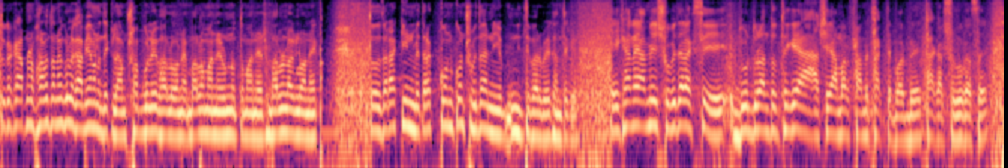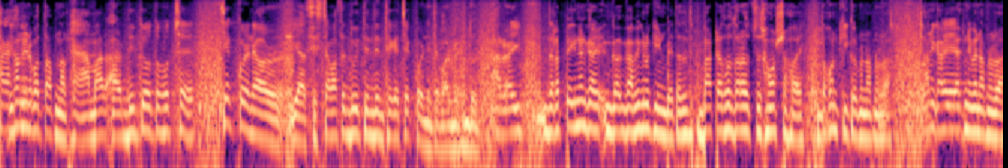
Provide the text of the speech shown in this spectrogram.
তো কাকা আপনার ফার্মে তো অনেকগুলো গাভি আমরা দেখলাম। সবগুলোই ভালো অনেক ভালো মানের উন্নত মানের ভালো লাগল অনেক। তো যারা কিনবে তারা কোন কোন সুবিধা নিতে পারবে এখান থেকে? এখানে আমি সুবিধা রাখছি দূর দূরান্ত থেকে আসে আমার ফার্মে থাকতে পারবে থাকার সুযোগ আছে। থাকা খাওয়ার নিরাপত্তা আপনার? হ্যাঁ আমার আর দ্বিতীয়ত হচ্ছে চেক করে নেওয়ার ইয়া সিস্টেম আছে দুই তিন দিন থেকে চেক করে নিতে পারবে দুধ। আর এই যারা প্রেগনেন্ট গাভিগুলো কিনবে তাদের বাটে অথবা যারা হচ্ছে সমস্যা হয় তখন কি করবেন আপনারা? তখন গাড়ি নেবেন আপনারা?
